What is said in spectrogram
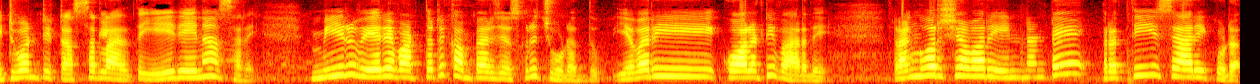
ఎటువంటి టస్సర్ లేకపోతే ఏదైనా సరే. మీరు వేరే వాటితో కంపేర్ చేసుకుని చూడొద్దు. ఎవరి క్వాలిటీ వారిదే. రంగవర్ష వారు ఏంటంటే ప్రతి కూడా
